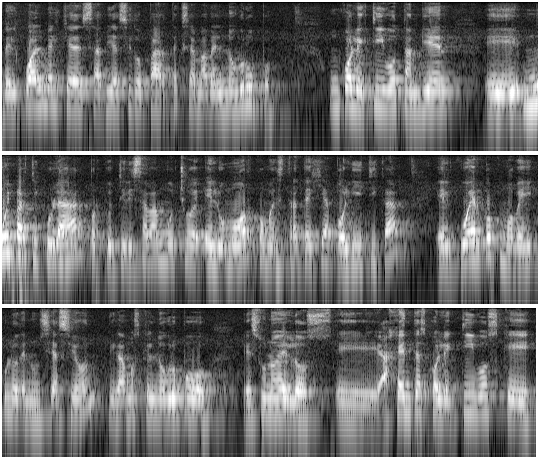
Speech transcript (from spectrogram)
del cual Melquiades había sido parte, que se llamaba El No Grupo. Un colectivo también eh, muy particular, porque utilizaba mucho el humor como estrategia política, el cuerpo como vehículo de enunciación. Digamos que el No Grupo es uno de los eh, agentes colectivos que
